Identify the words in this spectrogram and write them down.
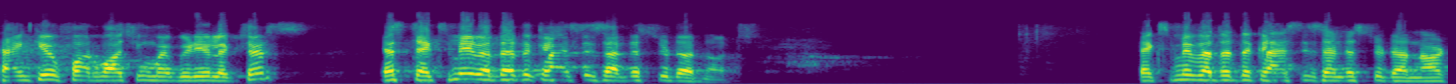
Thank you for watching my video lectures. Just text me whether the class is understood or not. Text me whether the class is understood or not.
